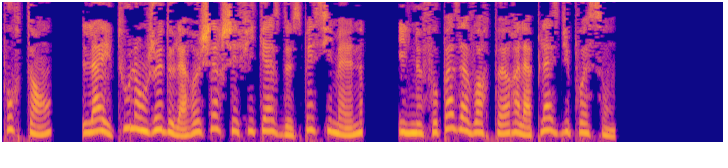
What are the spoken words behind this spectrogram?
Pourtant, là est tout l'enjeu de la recherche efficace de spécimens, il ne faut pas avoir peur à la place du poisson.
